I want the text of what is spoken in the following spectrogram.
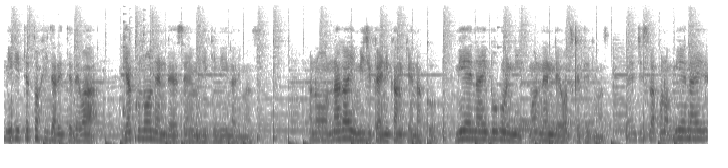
右手と左手では逆の年齢線引きになります。あの長い短いに関係なく見えない部分にも年齢をつけていきます。実はこの見えない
